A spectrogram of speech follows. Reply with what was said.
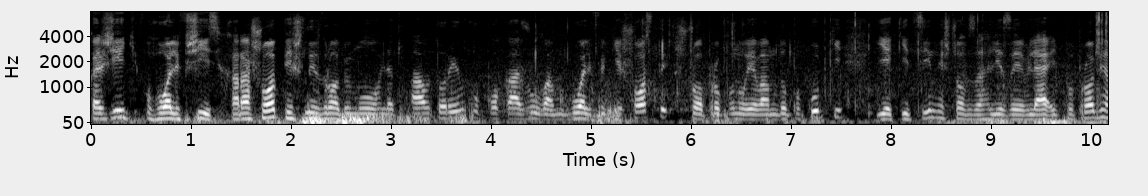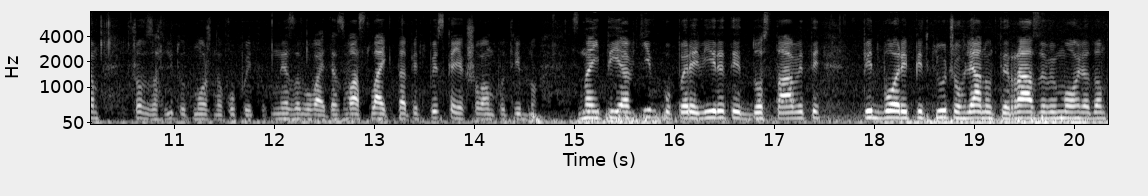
покажіть Гольф 6. Хорошо, пішли, зробимо огляд авторинку. Покажу вам Гольф який 6, що пропонує вам до покупки, які ціни, що взагалі заявляють по пробігам, що взагалі тут можна купити. Не забувайте з вас лайк та підписка, якщо вам потрібно знайти автівку, перевірити, доставити в підборі під ключ, оглянути разовим оглядом.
